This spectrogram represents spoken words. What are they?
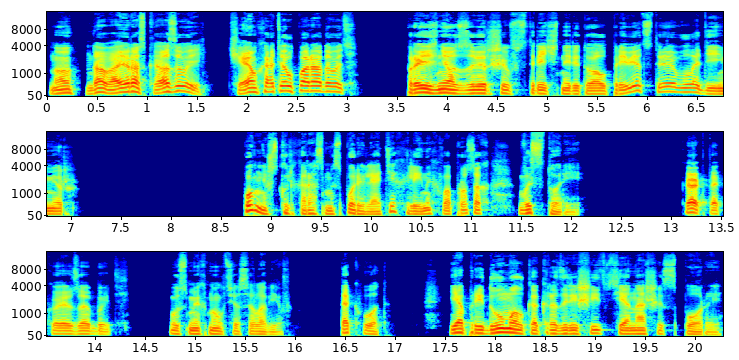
«Ну, давай рассказывай, чем хотел порадовать?» произнес, завершив встречный ритуал приветствия, Владимир. «Помнишь, сколько раз мы спорили о тех или иных вопросах в истории?» «Как такое забыть?» — усмехнулся Соловьев. Так вот, я придумал, как разрешить все наши споры,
